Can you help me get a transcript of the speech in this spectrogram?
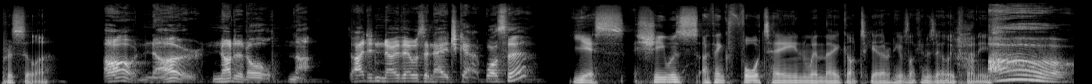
Priscilla? oh no not at all no i didn't know there was an age gap was there Yes, she was, I think, 14 when they got together, and he was like in his early 20s. oh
